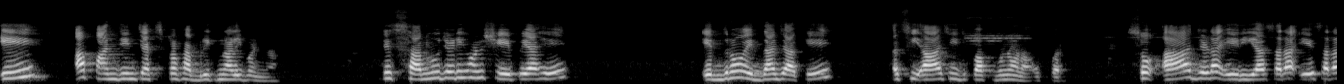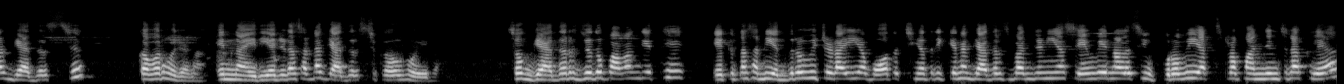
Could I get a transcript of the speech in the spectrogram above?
ਇਹ ਆ 5 ਇੰਚ ਐਕਸਟਰਾ ਫੈਬਰਿਕ ਨਾਲ ਹੀ ਬਣਨਾ। ਤੇ ਸਾਨੂੰ ਜਿਹੜੀ ਹੁਣ ਸ਼ੇਪ ਆ ਇਹ, ਇਧਰੋਂ ਇਦਾਂ ਜਾ ਕੇ ਅਸੀਂ ਆ ਚੀਜ਼ ਪਫ ਬਣਾਉਣਾ ਉੱਪਰ। ਸੋ ਆ ਜਿਹੜਾ ਏਰੀਆ ਸਾਰਾ, ਇਹ ਸਾਰਾ ਗੈਦਰਸ ਚ ਕਵਰ ਹੋ ਜਾਣਾ। ਇੰਨਾ ਏਰੀਆ ਜਿਹੜਾ ਸਾਡਾ ਗੈਦਰਸ ਚ ਕਵਰ ਹੋਏਗਾ। ਸੋ ਗੈਦਰ ਜਦੋਂ ਪਾਵਾਂਗੇ ਇੱਥੇ, ਇੱਕ ਤਾਂ ਸਾਡੀ ਇਧਰੋਂ ਵੀ ਚੜਾਈ ਆ, ਬਹੁਤ ਅੱਛੀਆਂ ਤਰੀਕੇ ਨਾਲ ਗੈਦਰਸ ਬਣ ਜਾਣੀਆਂ ਸੇਮ ਵੇ ਨਾਲ ਅਸੀਂ ਉੱਪਰੋਂ ਵੀ ਐਕਸਟਰਾ 5 ਇੰਚ ਰੱਖ ਲਿਆ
